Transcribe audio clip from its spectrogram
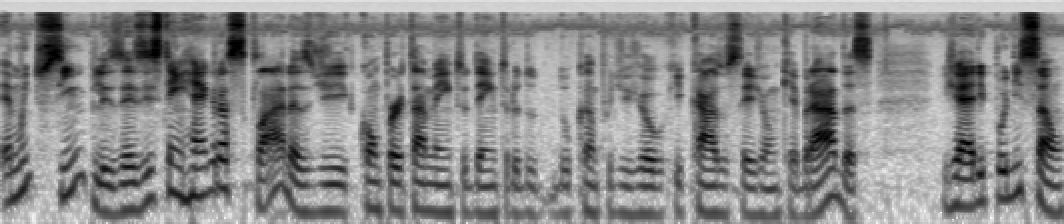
é, muito simples, existem regras claras de comportamento dentro do, do campo de jogo que caso sejam quebradas, gere punição.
